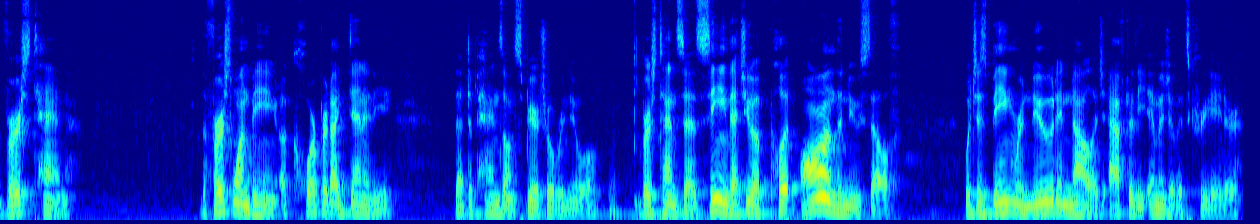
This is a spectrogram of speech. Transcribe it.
verse 10, the first one being a corporate identity that depends on spiritual renewal. Verse 10 says, Seeing that you have put on the new self, which is being renewed in knowledge after the image of its creator.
